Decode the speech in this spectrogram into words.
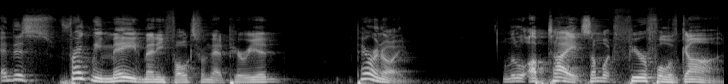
And this, frankly, made many folks from that period paranoid, a little uptight, somewhat fearful of God.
